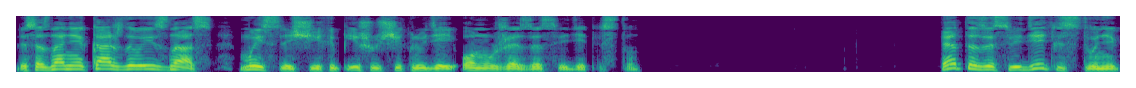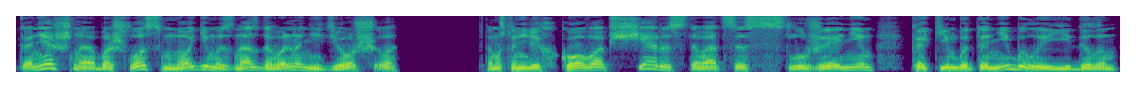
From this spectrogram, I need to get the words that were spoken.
для сознания каждого из нас, мыслящих и пишущих людей, он уже засвидетельствован. Это засвидетельствование, конечно, обошлось многим из нас довольно недешево, потому что нелегко вообще расставаться с служением, каким бы то ни было идолом,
